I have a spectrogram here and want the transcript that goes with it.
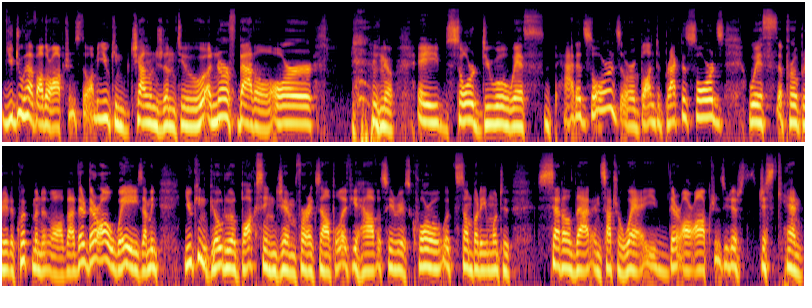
You do have other options, though. I mean, you can challenge them to a Nerf battle or you know, a sword duel with padded swords or blunted practice swords with appropriate equipment and all that. There, there are ways. I mean, you can go to a boxing gym, for example, if you have a serious quarrel with somebody and want to settle that in such a way. There are options. You just just can't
